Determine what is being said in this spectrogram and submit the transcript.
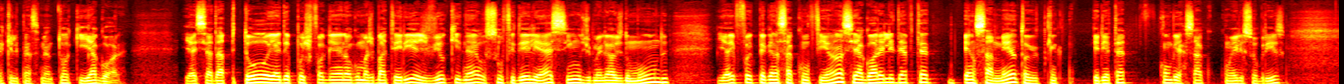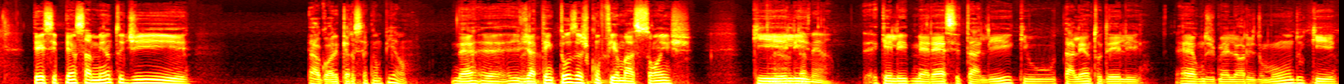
aquele pensamento, tô aqui, e agora? E aí se adaptou, e aí depois foi ganhando algumas baterias, viu que né, o surf dele é sim um dos melhores do mundo, e aí foi pegando essa confiança, e agora ele deve ter pensamento, queria até conversar com ele sobre isso, ter esse pensamento de agora eu quero ser campeão, né? É, já é. tem todas as confirmações que é, ele que ele merece estar ali, que o talento dele é um dos melhores do mundo, que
